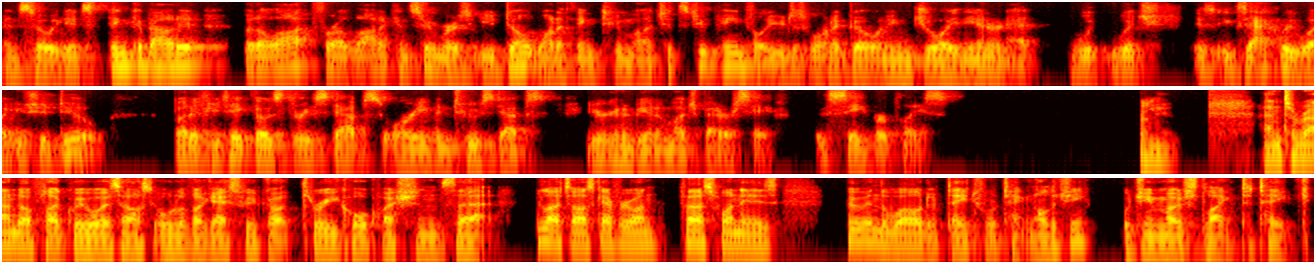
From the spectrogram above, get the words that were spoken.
And so it's think about it, but a lot for a lot of consumers, you don't want to think too much. It's too painful. You just want to go and enjoy the internet, which is exactly what you should do. But if you take those three steps or even two steps, you're going to be in a much better, safe, safer place. Brilliant. And to round off, like we always ask all of our guests, we've got three core questions that we'd like to ask everyone. First one is Who in the world of data or technology would you most like to take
